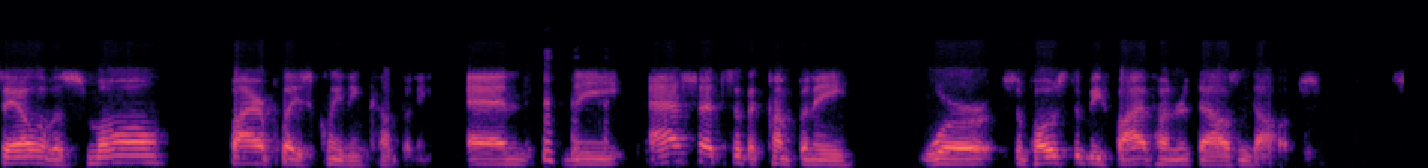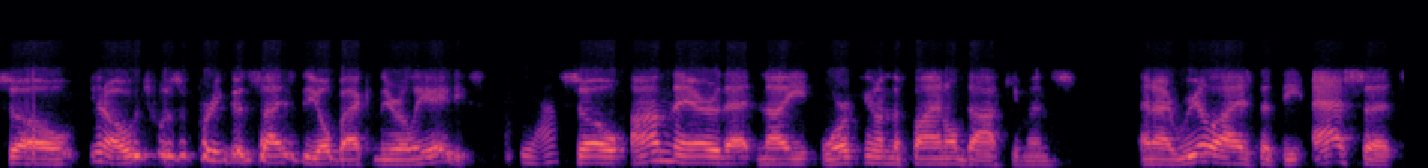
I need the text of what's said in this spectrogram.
sale of a small fireplace cleaning company. And the assets of the company were supposed to be $500,000. So, you know, which was a pretty good sized deal back in the early 80s. Yeah. So I'm there that night working on the final documents, and I realized that the assets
